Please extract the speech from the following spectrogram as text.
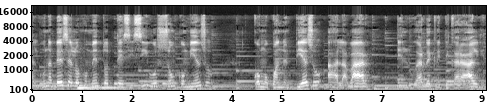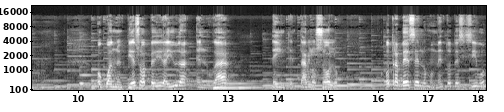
Algunas veces los momentos decisivos son comienzos como cuando empiezo a alabar en lugar de criticar a alguien o cuando empiezo a pedir ayuda en lugar de intentarlo solo. Otras veces los momentos decisivos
